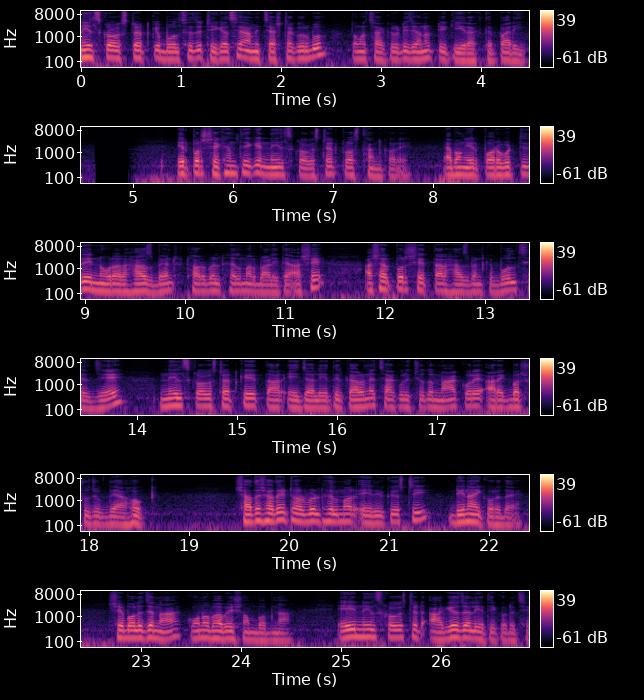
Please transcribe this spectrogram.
নীলস ক্রগস্টাডকে বলছে যে, ঠিক আছে, আমি চেষ্টা করব তোমার চাকরিটি যেন টিকিয়ে রাখতে পারি। এরপর সেখান থেকে নীলস ক্রগস্টাড প্রস্থান করে এবং এর পরবর্তীতেই নোরার হাজব্যান্ড টরবেল্ট হেলমার বাড়িতে আসে। আসার পর সে তার হাজব্যান্ডকে বলছে যে, নীলস ক্রগস্টাডকে তার এই জালিয়াতির কারণে চাকরিচ্যুত না করে আরেকবার সুযোগ দেয়া হোক। সাথে সাথেই টরবেল্ট হেলমার এই রিকোয়েস্টটি ডিনাই করে দেয়। সে বলে যে, না, কোনোভাবেই সম্ভব না। এই নীলস ক্রগস্টাড আগেও জালিয়াতি করেছে।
